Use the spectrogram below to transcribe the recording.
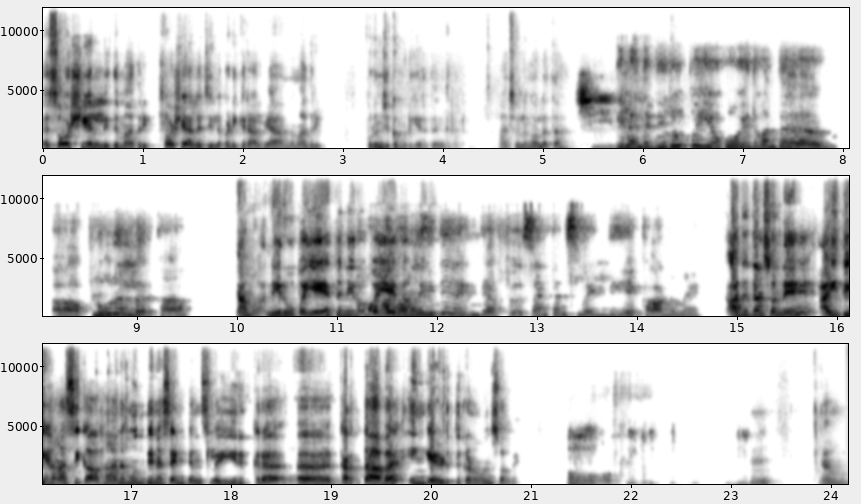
சோஷியல் இது மாதிரி சோஷியாலஜில படிக்கிறா இல்லையா? அந்த மாதிரி புரிஞ்சுக்க முடியறதுங்கிறார். சொல்லுங்க லதா. இல்ல இந்த ஜீவிதா. நிரூப யுகு இது வந்து ப்ளூரல்ல இருக்கா? ஆமா நிரூபயேத் அப்ப நிரூபயேதாம் அதோட நிரூ இது இங்க சென்டென்ஸ்ல இல்லையே காணுமே. அதுதான் சொன்னேன் ஐதிஹாசிக்கான முந்தின சென்டென்ஸ்ல இருக்கிற அஹ், கர்த்தாவை இங்க எடுத்துக்கணும்னு சொன்னேன் ஓ ம், ஓகே ம், ம், ம். ம்? ஆமா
